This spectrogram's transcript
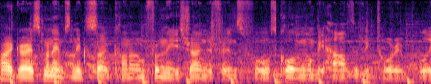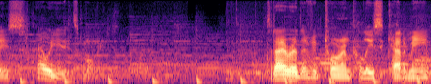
Hi Grace, my name's Nicholas O'Connor. I'm from the Australian Defence Force calling on behalf of the Victorian Police. How are you this morning? Today we're at the Victorian Police Academy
